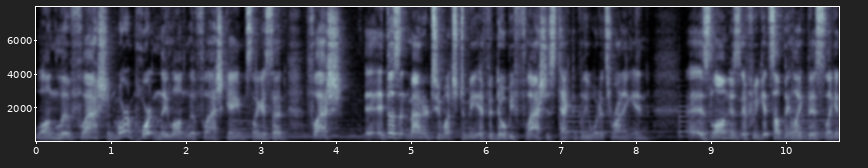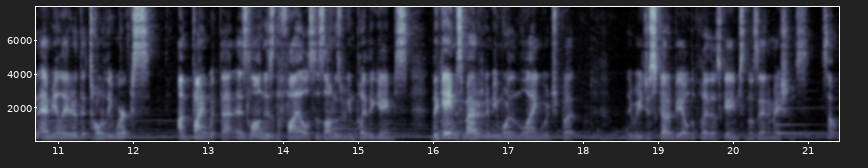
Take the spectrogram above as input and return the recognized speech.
long live Flash, and more importantly, long live Flash games. Like I said, Flash it doesn't matter too much to me if Adobe Flash is technically what it's running in. As long as if we get something like this, like an emulator that totally works, I'm fine with that. As long as the files, as long as we can play the games. The games matter to me more than the language, but we just gotta be able to play those games and those animations. So,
